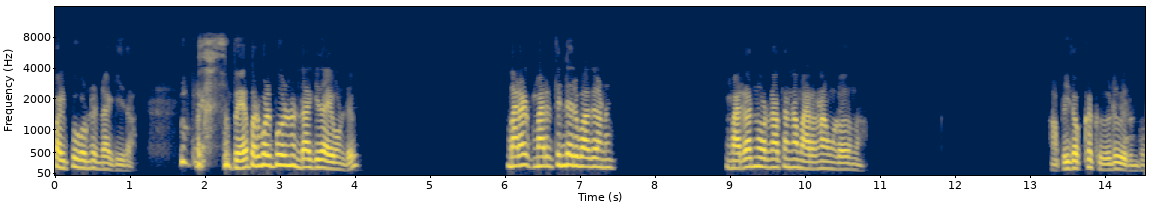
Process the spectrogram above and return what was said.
പൾപ്പ് കൊണ്ട് ഉണ്ടാക്കിയതാ. പേപ്പർ പൾപ്പ് കൊണ്ട് ഉണ്ടാക്കിയതായതുകൊണ്ട് മര മരത്തിന്റെ ഒരു ഭാഗമാണ്. മരം എന്ന് പറഞ്ഞാൽ തന്നെ മരണമുള്ളതെന്നാ. അപ്പൊ ഇതൊക്കെ കേടുവരുമ്പോ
